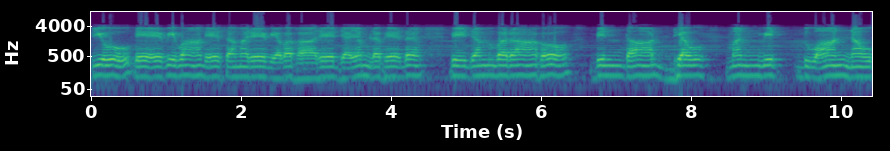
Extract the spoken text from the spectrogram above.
द्यूते विवादे समरे व्यवहारे जयं लभेद। बीजं वराहो बिन्दाढ्यौ मन्विद्वान्नौ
